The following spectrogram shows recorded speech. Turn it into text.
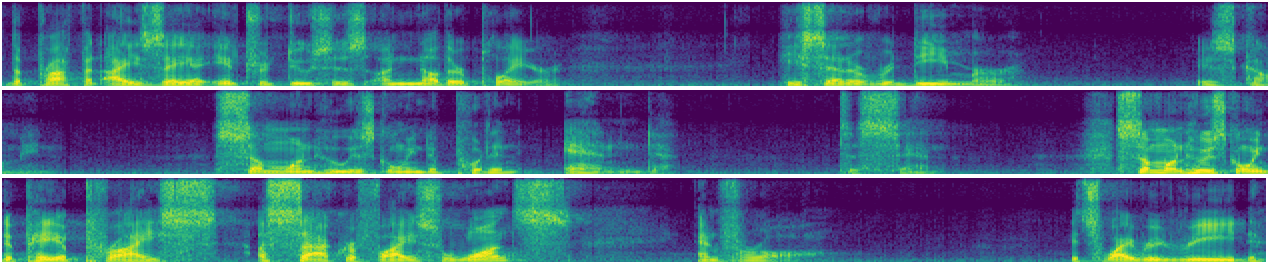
the prophet Isaiah introduces another player. He said, A redeemer is coming, someone who is going to put an end to sin, someone who's going to pay a price, a sacrifice once and for all. It's why we read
